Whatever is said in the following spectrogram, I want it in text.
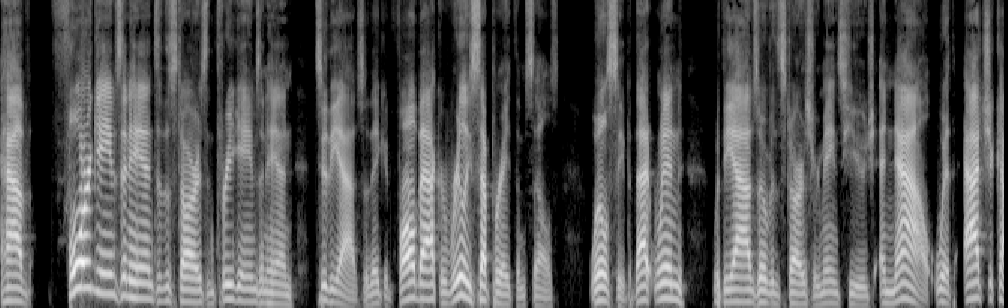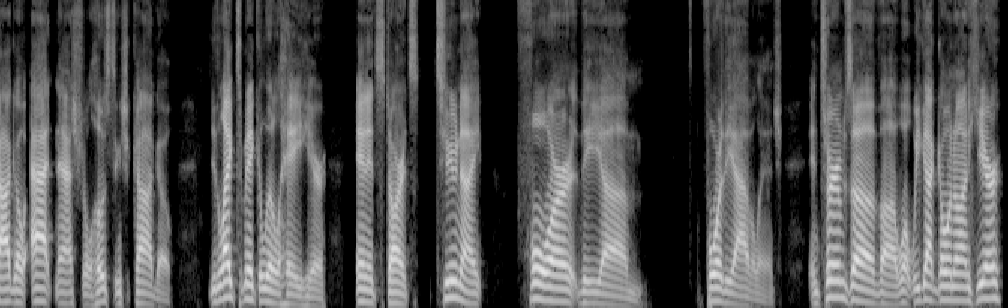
have four games in hand to the Stars and three games in hand to the Avs. So they could fall back or really separate themselves. We'll see. But that win with the Avs over the Stars remains huge. And now with at Chicago, at Nashville, hosting Chicago, you'd like to make a little hay here. And it starts tonight for the um, for the Avalanche. In terms of uh, what we got going on here,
